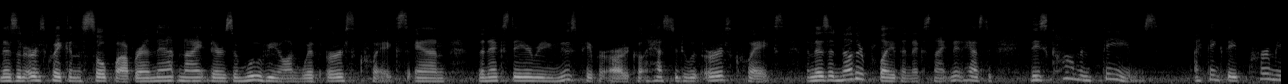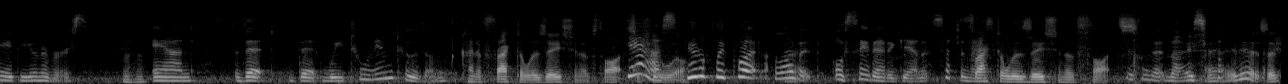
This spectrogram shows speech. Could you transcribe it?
There's an earthquake in the soap opera, and that night there's a movie on with earthquakes, and the next day you're reading a newspaper article, it has to do with earthquakes, and there's another play the next night, and it has to. These common themes, I think they permeate the universe, Mhm. and that that we tune into them. Kind of fractalization of thoughts, Yes, if you will. beautifully put. I love Right. it. Oh, say that again. It's such a nice. Fractalization of thoughts. Isn't that nice? Yeah, it is. It,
